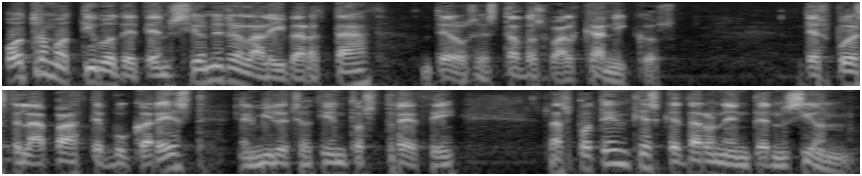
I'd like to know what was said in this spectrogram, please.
Otro motivo de tensión era la libertad de los estados balcánicos. Después de la paz de Bucarest, en 1813, las potencias quedaron en tensión.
